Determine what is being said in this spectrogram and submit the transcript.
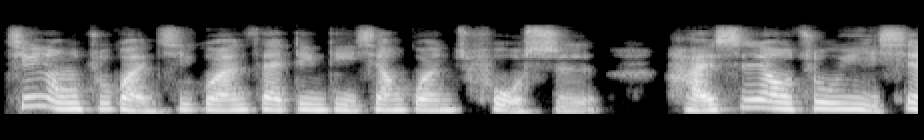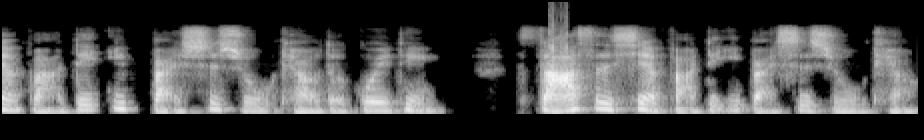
金融主管机关在订定相关措施，还是要注意宪法第一百四十五条的规定。啥是宪法第一百四十五条？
